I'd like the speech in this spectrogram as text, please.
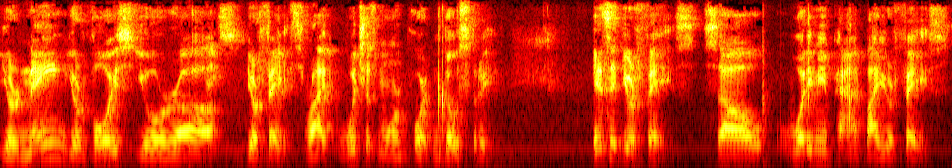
your name, your voice, your uh, face. your face, right? Which is more important? Those three. Is it your face? So, what do you mean, Pat, by your face?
